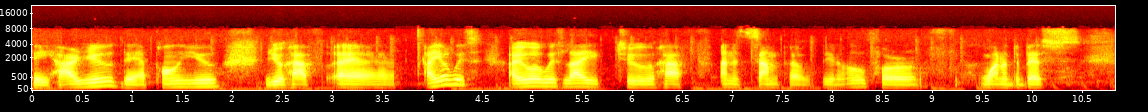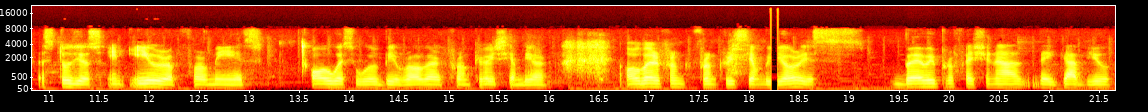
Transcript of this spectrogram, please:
they hire you, they appoint you. You have. Uh, I always I always like to have an example. You know, for one of the best studios in Europe for me is always will be Robert from Kristen Bjorn. Robert from from Kristen Bjorn is very professional. They give you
